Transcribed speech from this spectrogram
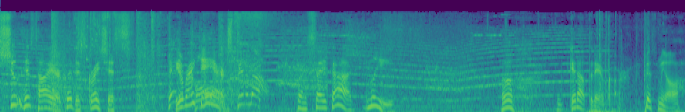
Shoot his tire. Goodness gracious. Hit You're right Cole. there. Spin him out. But say God, leave. Oh, get out the damn car. It Piss me off.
